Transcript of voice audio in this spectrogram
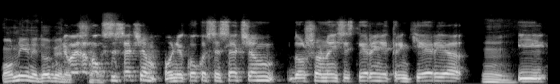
On nije ni dobio neku Koliko se sećam, on je koliko se sećam došao na insistiranje Trinkjerija mm. i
